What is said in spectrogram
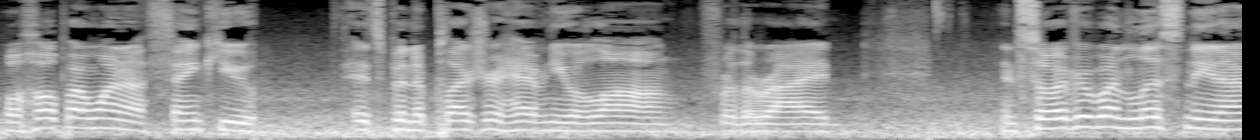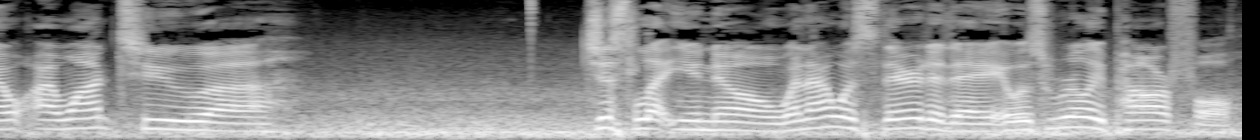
Well, Hope, I want to thank you. It's been a pleasure having you along for the ride. And so, everyone listening, I, I want to. Uh, just let you know, when I was there today, it was really powerful.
